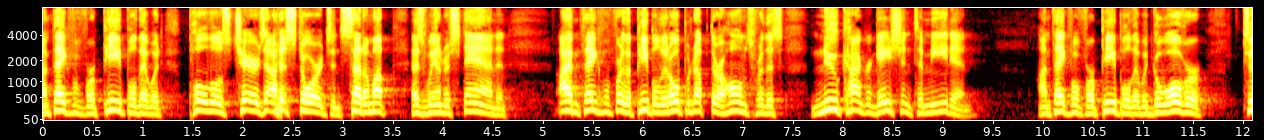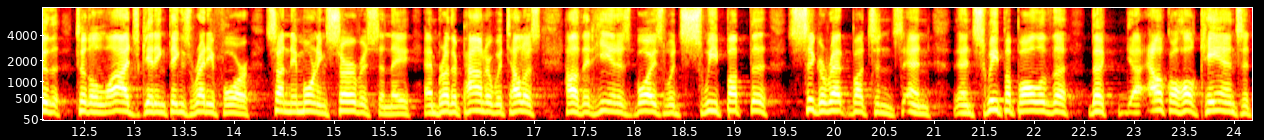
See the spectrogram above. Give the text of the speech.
I'm thankful for people that would pull those chairs out of storage and set them up as we understand. And I'm thankful for the people that opened up their homes for this new congregation to meet in. I'm thankful for people that would go over to the, to the lodge getting things ready for Sunday morning service. And, they, and Brother Pounder would tell us how that he and his boys would sweep up the cigarette butts and, and, and sweep up all of the, the uh, alcohol cans and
